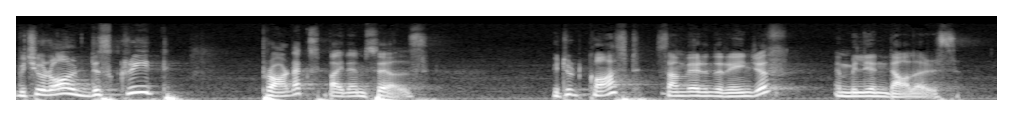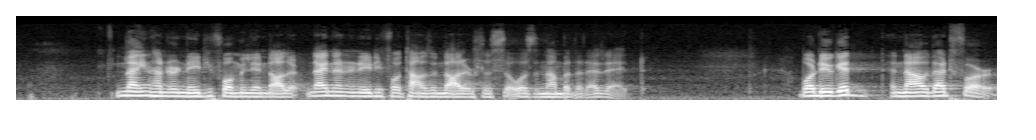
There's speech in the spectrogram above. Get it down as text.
which were all discrete products by themselves, it would cost somewhere in the range of a million dollars. $984 million, $984,000 or so was the number that I read. What do you get now that for?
